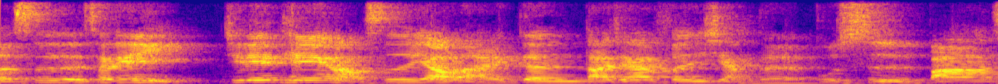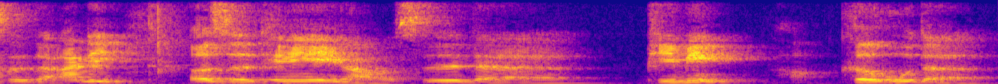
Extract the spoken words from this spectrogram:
我是蔡天意。今天天意老师要来跟大家分享的不是八字的案例，而是天意老师的拼命好客户的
